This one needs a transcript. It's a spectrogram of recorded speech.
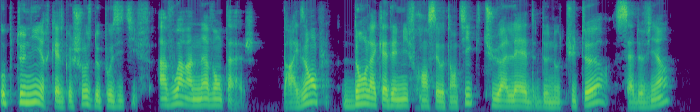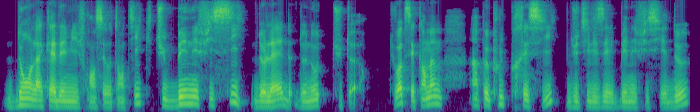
obtenir quelque chose de positif, avoir un avantage. Par exemple, dans l'Académie français authentique, tu as l'aide de nos tuteurs, ça devient dans l'Académie français authentique, tu bénéficies de l'aide de nos tuteurs. Tu vois que c'est quand même un peu plus précis d'utiliser bénéficier d'eux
